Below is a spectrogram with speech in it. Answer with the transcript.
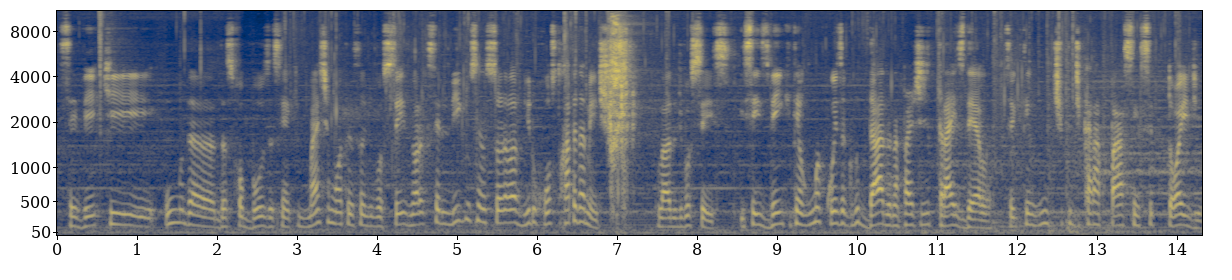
você vê que uma da, das robôs assim, a que mais chamou a atenção de vocês, na hora que você liga o sensor, ela vira o rosto rapidamente do lado de vocês. E vocês veem que tem alguma coisa grudada na parte de trás dela. Você vê que tem algum tipo de carapaça insetoide,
